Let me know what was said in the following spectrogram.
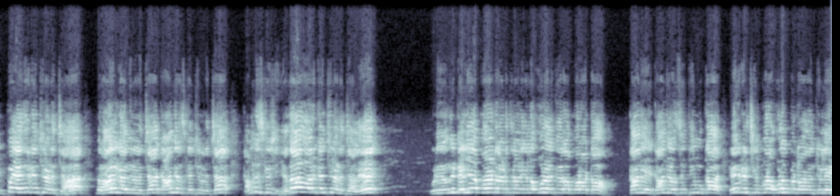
இப்ப எதிர்கட்சி நினைச்சா இப்ப ராகுல் காந்தி நினைச்சா காங்கிரஸ் கட்சி நினைச்சா கம்யூனிஸ்ட் கட்சி ஏதாவது ஒரு கட்சி நினைச்சாலே இவனுங்க வந்து டெல்லியில போராட்டம் நடத்துறானுங்களா ஊழலுக்கு எதிராக போராட்டம்? காங்கிரஸ் காங்கிரஸ் திமுக எதிர்கட்சிகள் பூரா ஊழல் பண்றாங்கன்னு சொல்லி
